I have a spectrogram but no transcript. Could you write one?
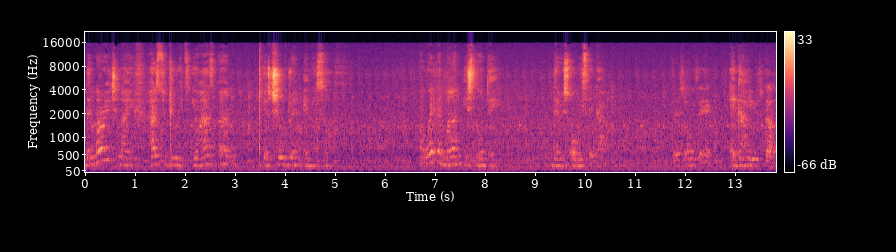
The marriage life has to do with your husband, your children, and yourself. But when the man is not there, there is always a gap. There's always a A gap. huge gap.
